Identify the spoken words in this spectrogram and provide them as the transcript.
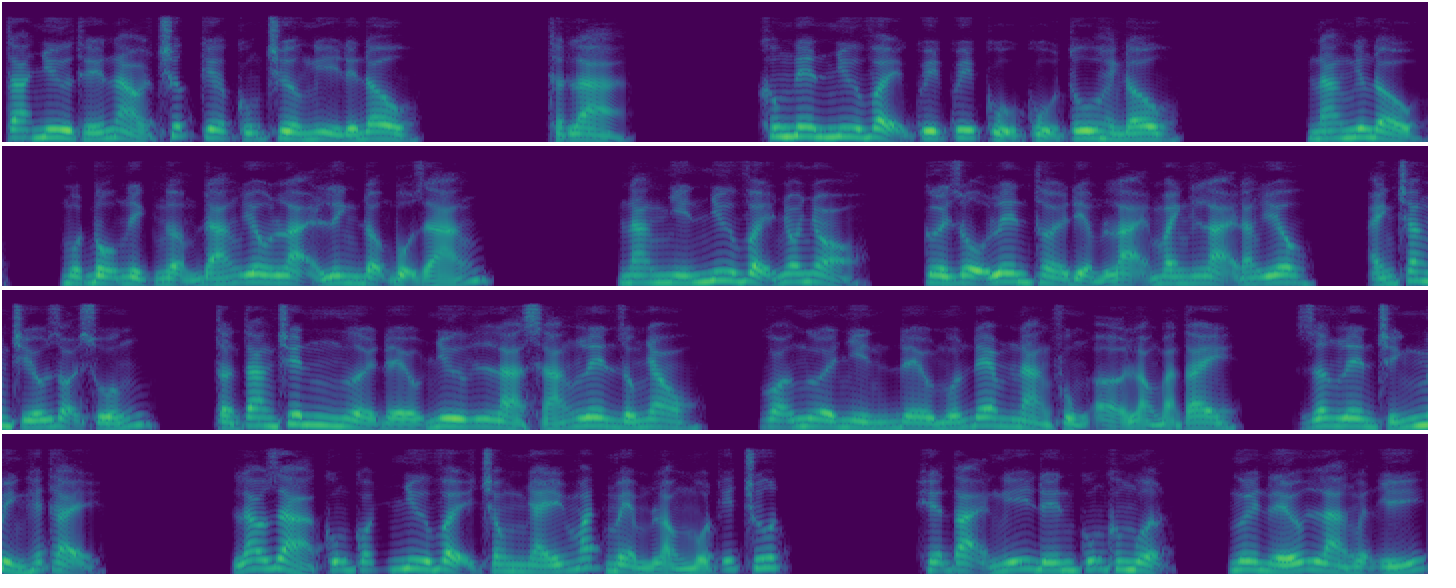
ta như thế nào trước kia cũng chưa nghĩ đến đâu. Thật là, không nên như vậy quy quy củ củ tu hành đâu. Nàng nghiêng đầu, một bộ nghịch ngợm đáng yêu lại linh động bộ dáng. Nàng nhìn như vậy nho nhỏ, cười rộ lên thời điểm lại manh lại đáng yêu, ánh trăng chiếu dọi xuống, tần tăng trên người đều như là sáng lên giống nhau, gọi người nhìn đều muốn đem nàng phủng ở lòng bàn tay, dâng lên chính mình hết thảy. Lao giả cũng có như vậy trong nháy mắt mềm lòng một ít chút. Hiện tại nghĩ đến cũng không muộn, ngươi nếu là nguyện ý,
